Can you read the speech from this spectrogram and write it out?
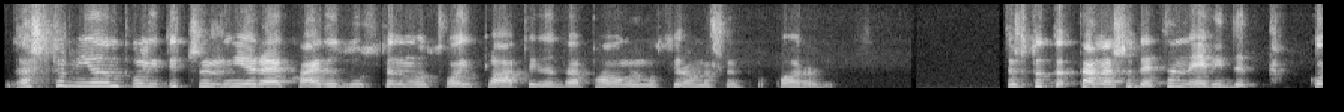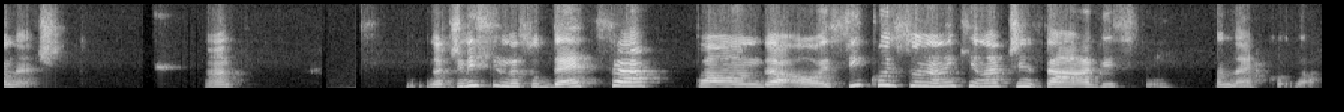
Zašto mi jedan političar nije rekao ajde da ustanemo od svojih plata i da, da pomognemo siromašnoj porodici? Zašto ta naša deca ne vide tako nešto? Znači, mislim da su deca pa onda ovaj, svi koji su na neki način zavisni od nekoga,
